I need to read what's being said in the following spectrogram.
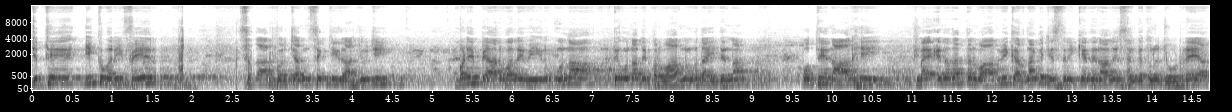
ਜਿੱਥੇ ਇੱਕ ਵਾਰੀ ਫੇਰ ਸਰਦਾਰ ਗੁਰਚਰਨ ਸਿੰਘ ਜੀ ਰਾਜੂ ਜੀ, ਬੜੇ ਪਿਆਰ ਵਾਲੇ ਵੀਰ, ਉਹਨਾਂ ਤੇ ਉਹਨਾਂ ਦੇ ਪਰਿਵਾਰ ਨੂੰ ਵਧਾਈ ਦਿੰਦਾ ਉੱਥੇ ਨਾਲ ਹੀ ਮੈਂ ਇਹਨਾਂ ਦਾ ਧੰਨਵਾਦ ਵੀ ਕਰਦਾ ਕਿ ਜਿਸ ਤਰੀਕੇ ਦੇ ਨਾਲ ਇਹ ਸੰਗਤ ਨੂੰ ਜੋੜ ਰਹੇ ਆ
